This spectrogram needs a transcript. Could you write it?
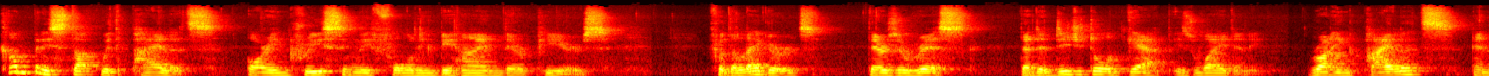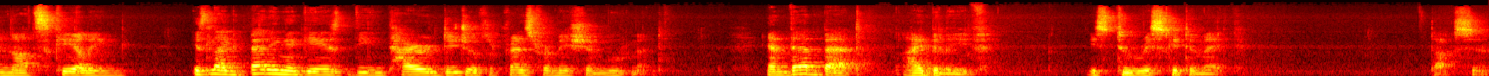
Companies stuck with pilots are increasingly falling behind their peers. For the laggards, there's a risk that the digital gap is widening. Running pilots and not scaling is like betting against the entire digital transformation movement. And that bet, I believe, is too risky to make. Talk soon.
